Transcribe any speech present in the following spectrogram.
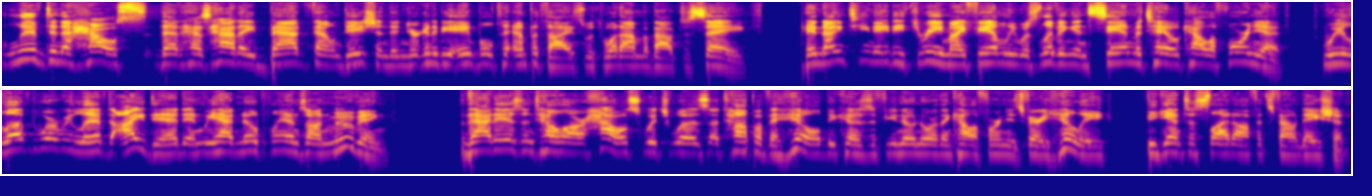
lived in a house that has had a bad foundation, then you're going to be able to empathize with what I'm about to say. In 1983, my family was living in San Mateo, California. We loved where we lived. I did, and we had no plans on moving. That is until our house, which was atop of a hill, because if you know Northern California, it's very hilly, began to slide off its foundation.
